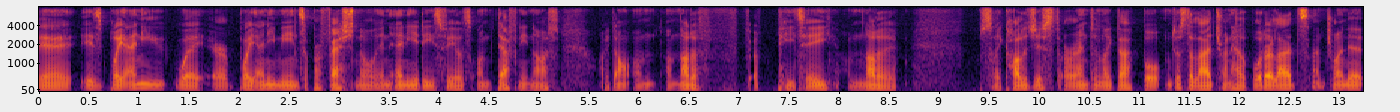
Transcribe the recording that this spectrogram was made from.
uh, is by any way or by any means a professional in any of these fields. I'm definitely not. I don't. I'm. I'm not a, a PT. I'm not a psychologist or anything like that. But I'm just a lad trying to help other lads and trying to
